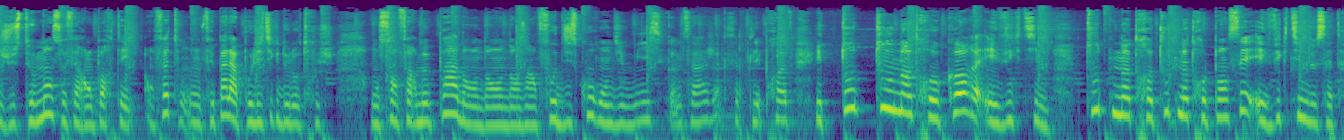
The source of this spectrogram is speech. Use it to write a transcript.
justement se faire emporter. En fait, on ne fait pas la politique de l'autruche. On s'enferme pas dans, dans, un faux discours on dit oui, c'est comme ça, j'accepte l'épreuve. Et tout, tout notre corps est victime. Toute notre, toute notre pensée est victime de cette,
